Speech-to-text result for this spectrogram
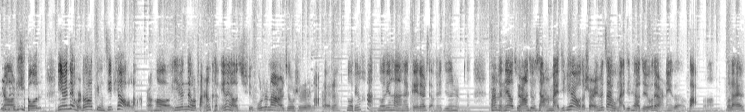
然后收，因为那会儿都要订机票了，然后因为那会儿反正肯定要去，不是那儿就是哪儿来着？诺丁汉，诺丁汉还给点奖学金什么的，反正肯定要去，然后就想着买机票的事儿，因为再不买机票就有点那个晚了。后来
